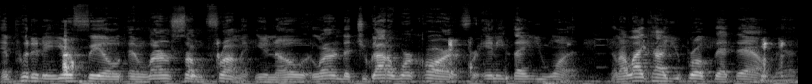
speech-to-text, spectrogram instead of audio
and put it in your field and learn something from it. You know, learn that you got to work hard for anything you want. And I like how you broke that down, man.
